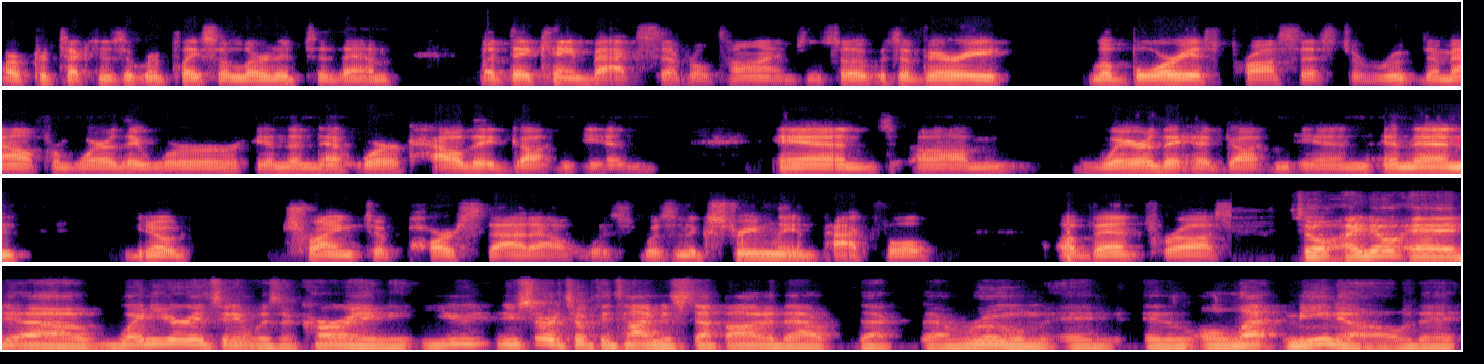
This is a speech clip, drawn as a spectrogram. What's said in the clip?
our protections that were in place alerted to them, but they came back several times. And so it was a very laborious process to root them out from where they were in the network, how they'd gotten in, and um, where they had gotten in and then you know trying to parse that out was was an extremely impactful event for us so i know ed uh, when your incident was occurring you you sort of took the time to step out of that that, that room and and let me know that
